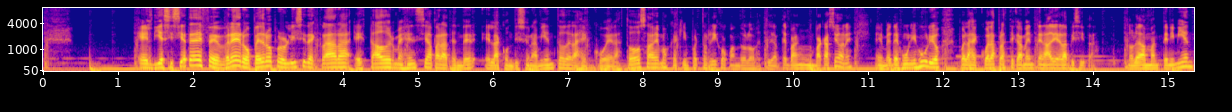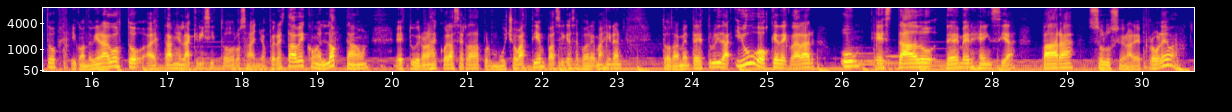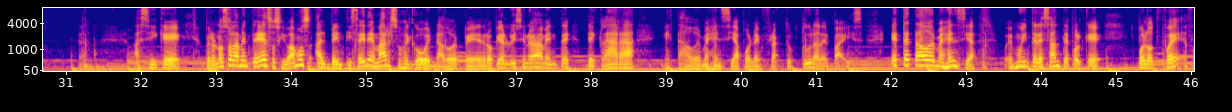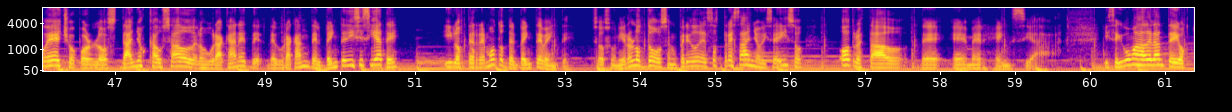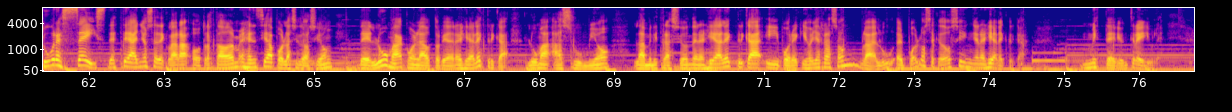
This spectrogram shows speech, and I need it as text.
El 17 de febrero, Pedro Pierluisi declara estado de emergencia para atender el acondicionamiento de las escuelas. Todos sabemos que aquí en Puerto Rico, cuando los estudiantes van en vacaciones, en mes de junio y julio, pues las escuelas prácticamente nadie las visita no le dan mantenimiento y cuando viene agosto ah, están en la crisis todos los años. Pero esta vez con el lockdown estuvieron las escuelas cerradas por mucho más tiempo, así que se podrá imaginar totalmente destruida y hubo que declarar un estado de emergencia para solucionar el problema. Así que, pero no solamente eso, si vamos al 26 de marzo, el gobernador Pedro Pierluisi nuevamente declara estado de emergencia por la infraestructura del país. Este estado de emergencia es muy interesante porque fue, fue hecho por los daños causados de los huracanes del huracán del 2017 y los terremotos del 2020. Se unieron los dos en un periodo de esos tres años y se hizo otro estado de emergencia. Y seguimos más adelante, octubre 6 de este año se declara otro estado de emergencia por la situación de Luma con la Autoridad de Energía Eléctrica. Luma asumió la administración de energía eléctrica y por X o Y razón el pueblo se quedó sin energía eléctrica. Un misterio increíble.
